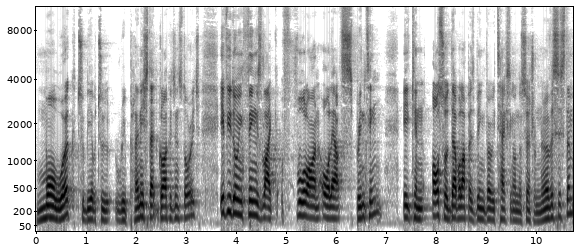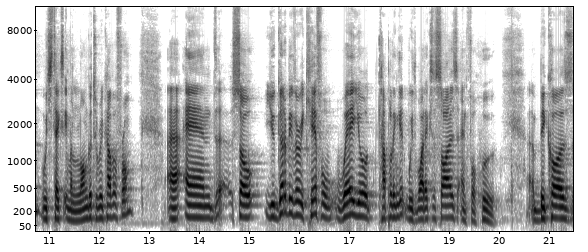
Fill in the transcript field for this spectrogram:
more work to be able to replenish that glycogen storage. If you're doing things like full on, all out sprinting, it can also double up as being very taxing on the central nervous system, which takes even longer to recover from. Uh, and uh, so you've got to be very careful where you're coupling it with what exercise and for who. Uh, because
